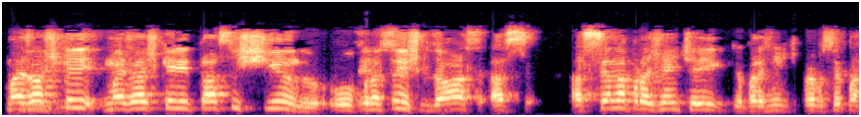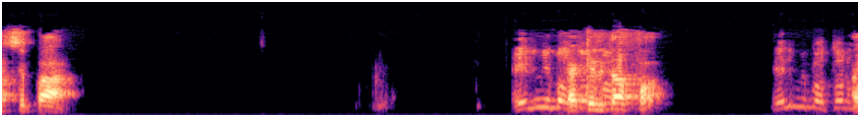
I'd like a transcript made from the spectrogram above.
Mas acho que ele, mas acho que ele está assistindo. Ô, tá Francisco, tá assistindo. dá uma, a, a cena pra gente aí, pra, gente, pra você participar. Ele me botou. É que ele, tá... ele me botou a,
